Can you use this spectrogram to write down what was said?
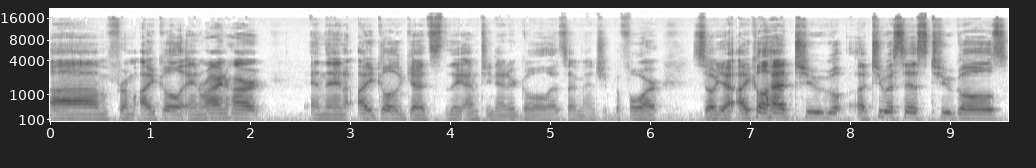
um, from Eichel and Reinhart and then Eichel gets the empty netter goal, as I mentioned before. So yeah, Eichel had two uh, two assists, two goals.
